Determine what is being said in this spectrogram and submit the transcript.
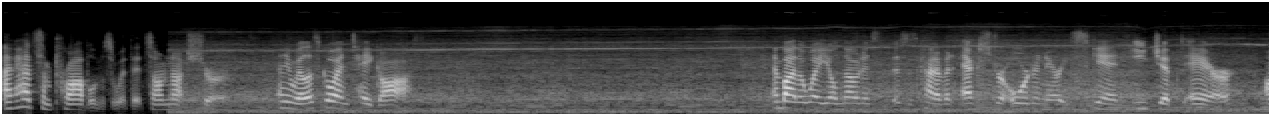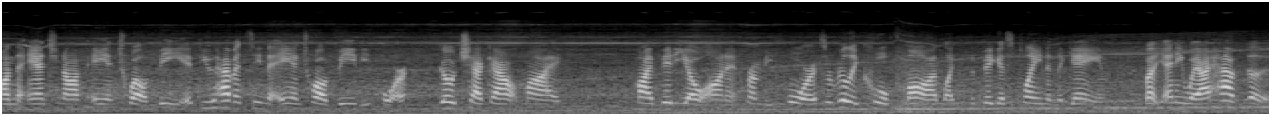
I've had some problems with it, so I'm not sure. Anyway, let's go ahead and take off. And by the way, you'll notice this is kind of an extraordinary skin, Egypt Air on the Antonov AN-12B. If you haven't seen the AN-12B before, go check out my my video on it from before. It's a really cool mod, like the biggest plane in the game. But anyway, I have the,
